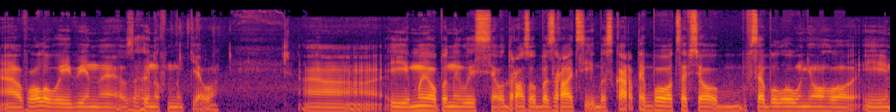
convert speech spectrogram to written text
е, в голову, і він е, загинув миттєво. І ми опинилися одразу без рації, без карти, бо це все, все було у нього. І,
